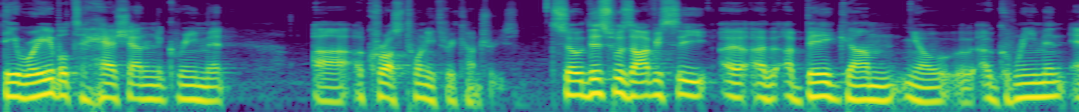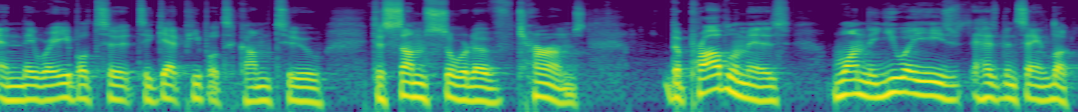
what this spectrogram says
They were able to hash out an agreement uh, across 23 countries. So this was obviously a, a, a big, um, you know, agreement, and they were able to to get people to come to to some sort of terms. The problem is one, the UAE has been saying, look,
